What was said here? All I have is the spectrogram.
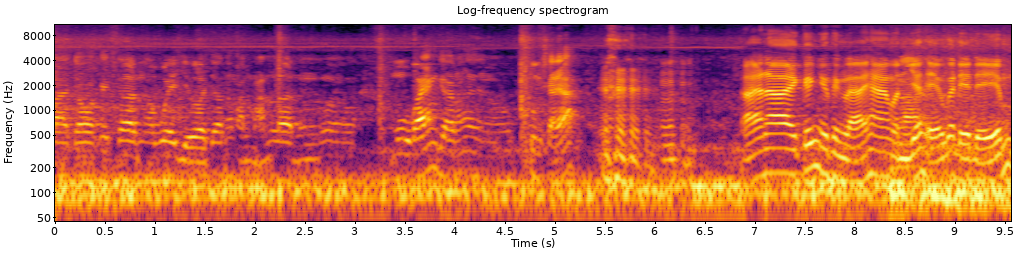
à, cho cái kênh à, quê dừa cho nó mạnh mạnh lên mua bán cho nó suôn sẻ À, anh ơi, cứ như thường lệ ha, mình Rồi. giới thiệu cái địa điểm,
